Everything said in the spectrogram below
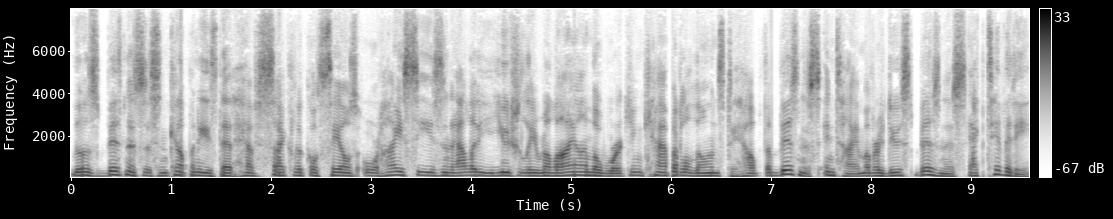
Those businesses and companies that have cyclical sales or high seasonality usually rely on the working capital loans to help the business in time of reduced business activity.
